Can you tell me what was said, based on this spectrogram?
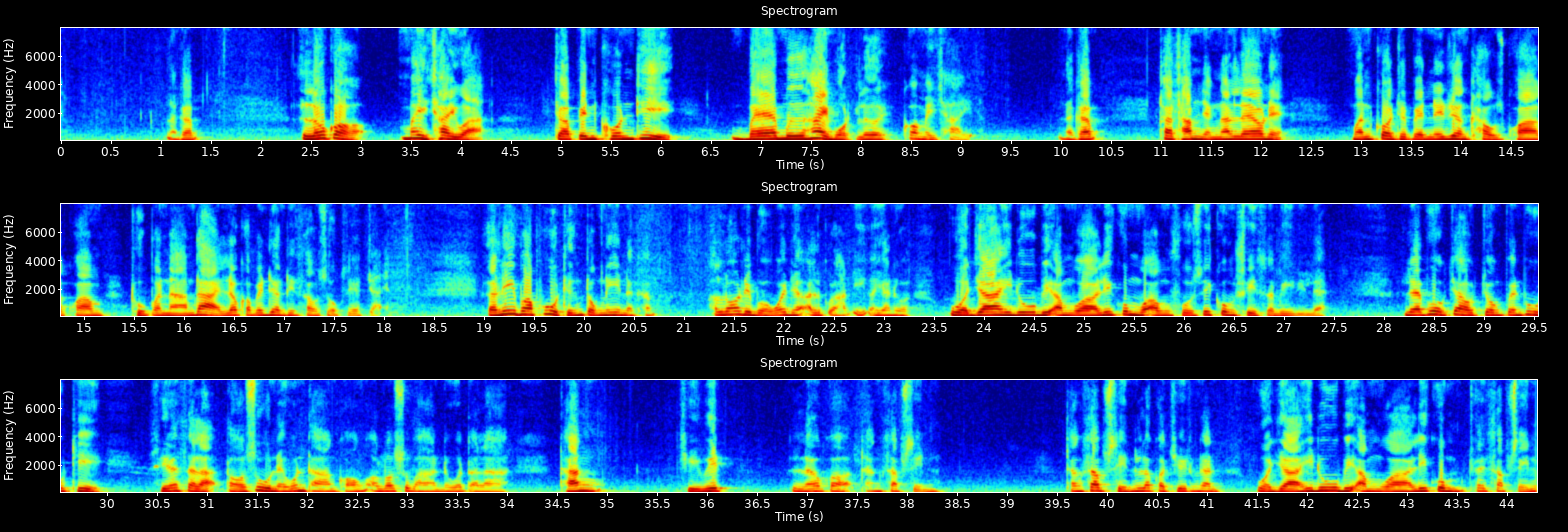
ๆนะครับ แล้วก็ไม่ใช่ว่า จะเป็นคนที่แบมือให้หมดเลย ก็ไม่ใช่นะครับ ถ้าทำอย่างนั้นแล้วเนี่ย มันก็จะเป็นในเรื่องเข้าความความถูกประนามได้ แล้วก็เป็นเรื่องที่เศร้าโศกเสียใจอันนี้มาพูดถึงตรงนี้นะครับอัลลอฮ์ได้บอกไว้ในอัลกุรอานอีกอายะหนึงว่า หัวจาฮิดูบิอัมวาลิกุมวะอัมฟุซิกุมฟีสบีนิลละและพวกเจ้าจงเป็นผู้ที่เสียสละต่อสู้ในหนทางของอัลลอฮ์สุบฮานะฮูวะตาลา ทั้งชีวิตแล้วก็ทั้งทรัพย์สิน ทั้งทรัพย์สินแล้วก็ชีวิตของท่านหัยาฮิดูบิอัมวาลิกุมใช้ทรัพย์สิน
